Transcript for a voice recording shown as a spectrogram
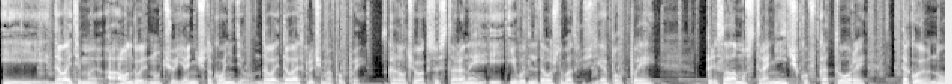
И давайте мы... А он говорит, ну что, я ничего такого не делал. Давай, давай отключим Apple Pay, сказал чувак с той стороны. И, и вот для того, чтобы отключить Apple Pay, прислал ему страничку, в которой такую, ну...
